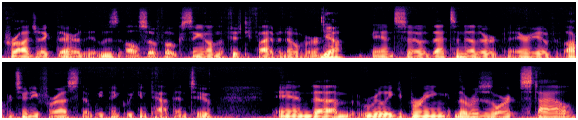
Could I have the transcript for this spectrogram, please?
project there it was also focusing on the 55 and over. Yeah. And so that's another area of opportunity for us that we think we can tap into and um, really bring the resort style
